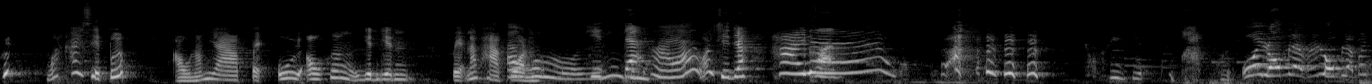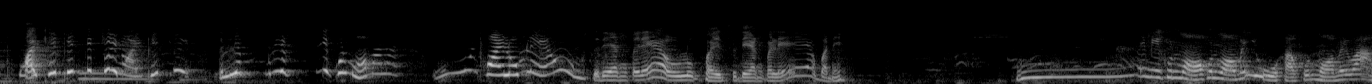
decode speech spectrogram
เฮ้ยวัดไข้เสร็จปุ๊บเอาน้ำยาแปะอุ้ยเอาเครื่องเย็นๆแปะหน้าผากก่อนเอาหมูคิดจะหายแล้วโอ้ยฉีดยาหายแล้วโอ้ยล้มแล้วล้มแล้วไปปล่อยพิษพิษพิษช่วยหน่อยพิษช่วยเรียกเรียกเรียกคุณหมอมาหน่อยอุ้ยพลอยล้มแล้ว แสดงไปแล้ว ลูกพลอยแสดงไปแล้วบัดนี้อืมไม่มีคุณหมอคุณหมอไม่อยู่ค่ะ คุณหมอไม่ว่าง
